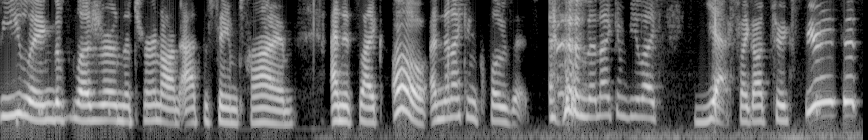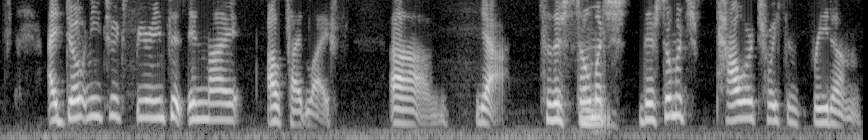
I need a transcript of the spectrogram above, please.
feeling the pleasure and the turn on at the same time and it's like oh and then i can close it and then i can be like yes i got to experience it. I don't need to experience it in my outside life. Um yeah so there's so mm. much there's so much power, choice, and freedom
